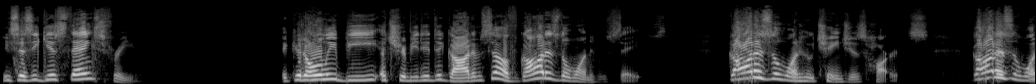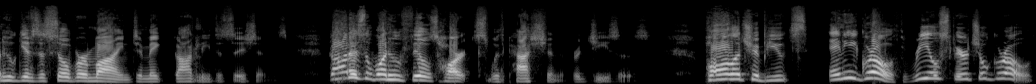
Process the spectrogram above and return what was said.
He says he gives thanks for you. It could only be attributed to God Himself. God is the one who saves. God is the one who changes hearts. God is the one who gives a sober mind to make godly decisions. God is the one who fills hearts with passion for Jesus. Paul attributes any growth, real spiritual growth,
